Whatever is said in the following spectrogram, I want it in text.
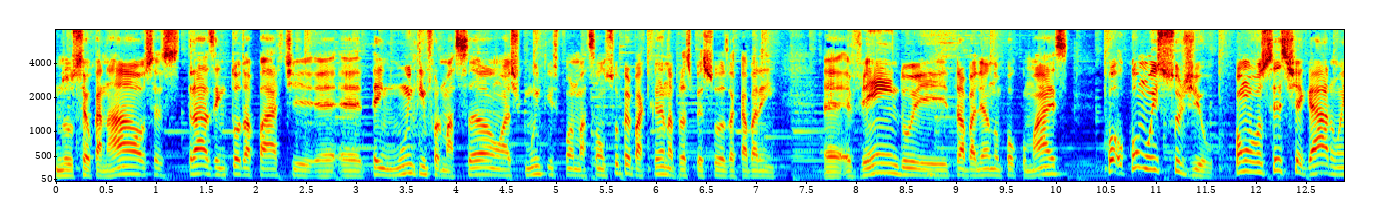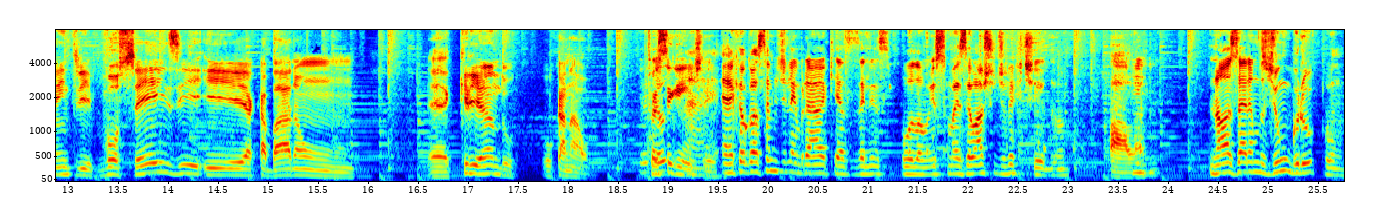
no seu canal, vocês trazem toda a parte, é, é, tem muita informação, acho que muita informação super bacana para as pessoas acabarem é, vendo e trabalhando um pouco mais. Co- como isso surgiu? Como vocês chegaram entre vocês e, e acabaram é, criando o canal? Foi o seguinte. É, é que eu gosto sempre de lembrar que às vezes eles pulam isso, mas eu acho divertido. Fala. Nós éramos de um grupo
